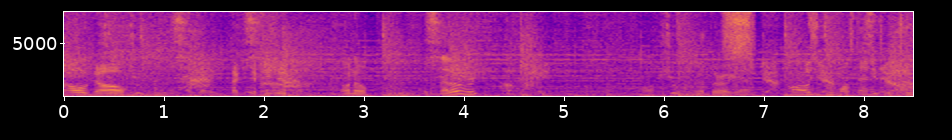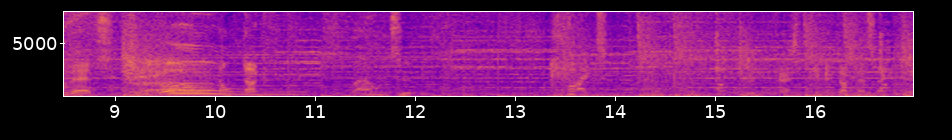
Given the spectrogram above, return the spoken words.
Oh no. Okay, that, if he did. Oh no, it's not over. Oh, throw throw again. Oh, you can while standing through to that. Oh, don't duck. Round two. Fight. Okay, you can duck that second hit.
